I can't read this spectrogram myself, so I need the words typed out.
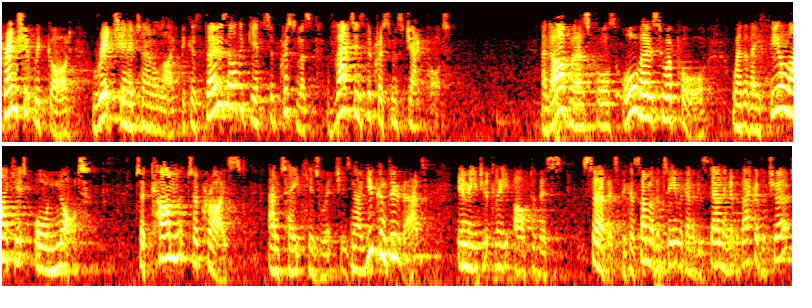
friendship with God, rich in eternal life because those are the gifts of Christmas. That is the Christmas jackpot. And our verse calls all those who are poor whether they feel like it or not, to come to Christ and take his riches. Now, you can do that immediately after this service because some of the team are going to be standing at the back of the church.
